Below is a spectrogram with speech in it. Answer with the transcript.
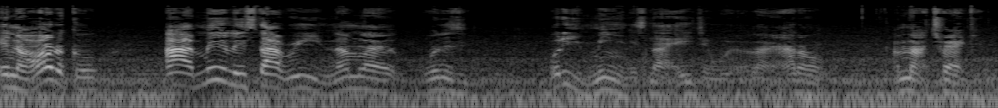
in the article, I immediately stopped reading. I'm like, what is what do you mean it's not aging well? Like I don't I'm not tracking.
